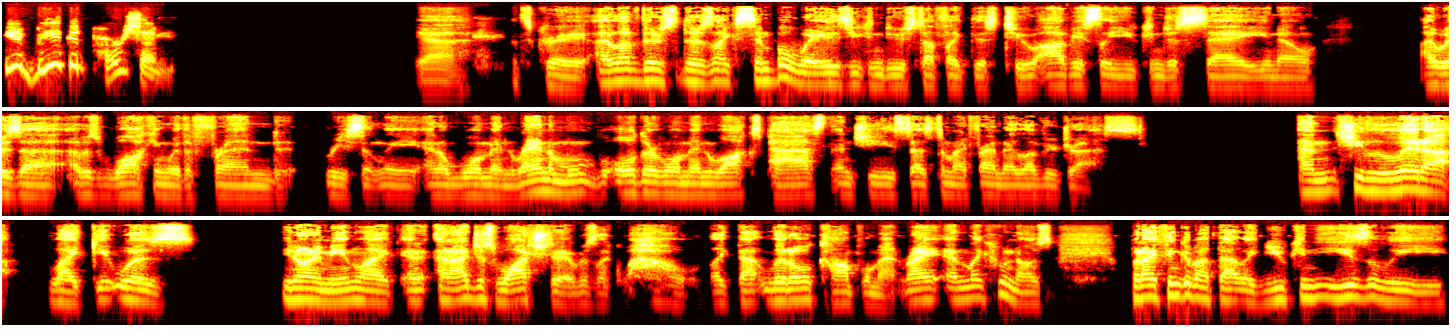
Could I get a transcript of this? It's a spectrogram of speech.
You know be a good person yeah, that's great. I love there's there's like simple ways you can do stuff like this too. Obviously, you can just say, you know, I was uh I was walking with a friend recently and a woman, random older woman walks past and she says to my friend, "I love your dress." And she lit up like it was you know what I mean? Like, and, and I just watched it. It was like, wow, like that little compliment, right? And like, who knows? But I think about that, like, you can easily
